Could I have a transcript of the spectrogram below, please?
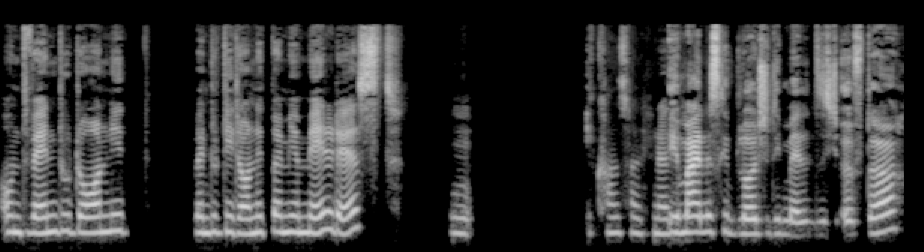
Und wenn du da nicht wenn du die da nicht bei mir meldest, hm. ich kann es halt nicht. Ich meine, es gibt Leute, die melden sich öfter.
